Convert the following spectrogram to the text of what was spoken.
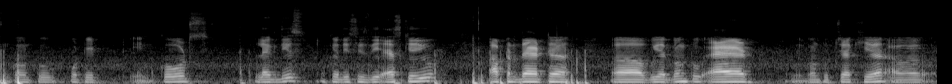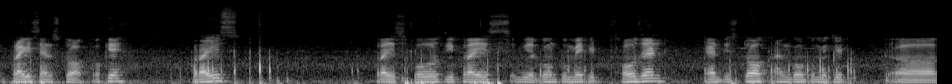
I'm going to put it in quotes like this. Okay this is the sku after that uh, uh, we are going to add we're going to check here our price and stock okay? Price price suppose the price we are going to make it 1000 and the stock i'm going to make it uh,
